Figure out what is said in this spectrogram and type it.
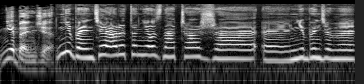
nie będzie. Nie będzie, ale to nie oznacza, że e, nie będziemy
